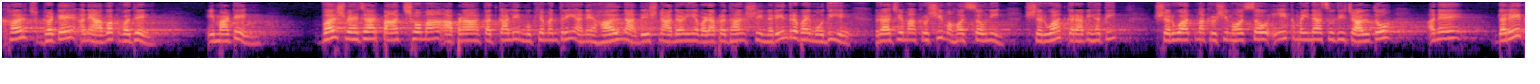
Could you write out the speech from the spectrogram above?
ખર્ચ ઘટે અને આવક વધે એ માટે વર્ષ બે હજાર પાંચ છમાં આપણા તત્કાલીન મુખ્યમંત્રી અને હાલના દેશના આદરણીય વડાપ્રધાન શ્રી નરેન્દ્રભાઈ મોદીએ રાજ્યમાં કૃષિ મહોત્સવની શરૂઆત કરાવી હતી. શરૂઆતમાં કૃષિ મહોત્સવ એક મહિના સુધી ચાલતો અને દરેક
